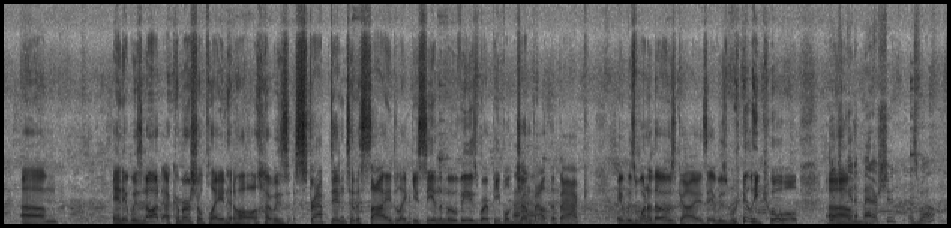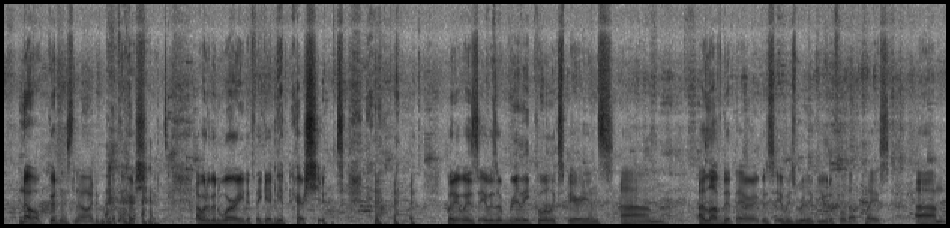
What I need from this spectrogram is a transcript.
um, and it was not a commercial plane at all. I was strapped into the side like you see in the movies where people jump out the back. It was one of those guys. It was really cool. Did you get a Um, parachute as well? No, goodness, no, I didn't get a parachute. I would have been worried if they gave me a parachute. but it was it was a really cool experience. Um, I loved it there. It was it was really beautiful that place. Um,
